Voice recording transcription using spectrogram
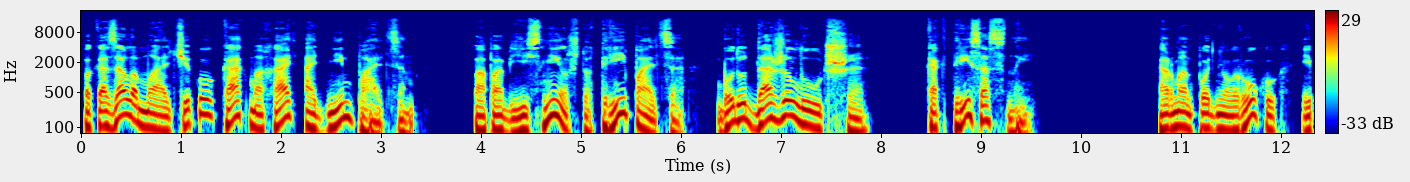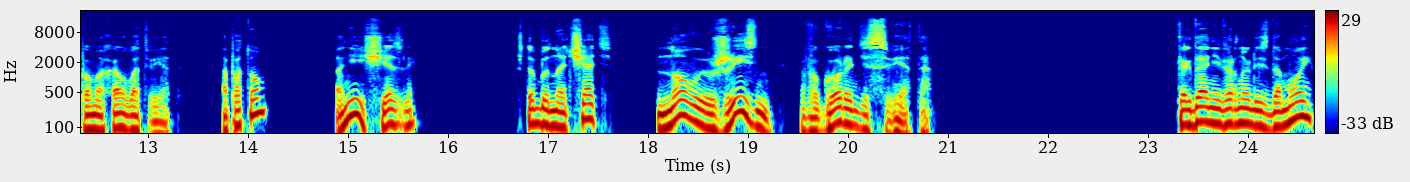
показала мальчику, как махать одним пальцем. Папа объяснил, что три пальца будут даже лучше, как три сосны. Арман поднял руку и помахал в ответ. А потом они исчезли, чтобы начать новую жизнь в городе света. Когда они вернулись домой,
